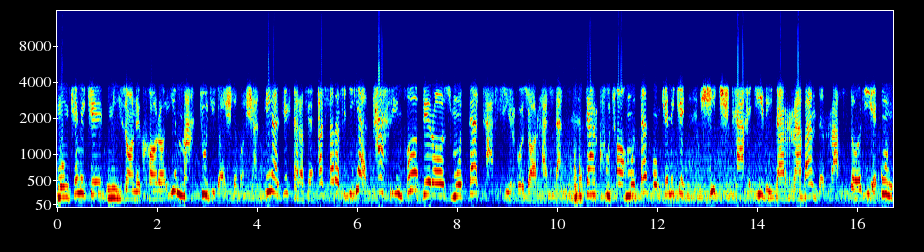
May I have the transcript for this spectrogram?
ممکنه که میزان کارایی محدودی داشته باشند این از یک طرفه. از طرف دیگر تحریم ها دراز مدت تأثیر گذار هستند در کوتاه مدت ممکنه که هیچ تغییری در روند رفتاری اون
